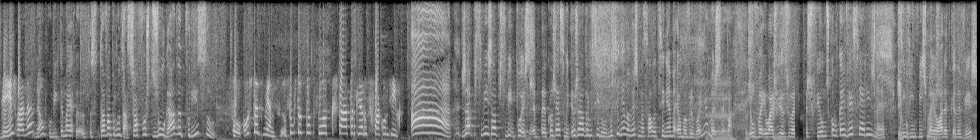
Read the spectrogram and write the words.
Diz, Wanda? Não, comigo também. eh, Estava a perguntar se já foste julgada por isso. Sou constantemente, sobretudo pela pessoa que está a partilhar o sofá contigo. Ah, já percebi, já percebi. Pois, eh, acontece muito. Eu já adormeci no, no cinema, mesmo na sala de cinema. É uma vergonha, mas epá, pois. eu, eu às vezes vejo os filmes como quem vê séries, né? Eu Sim, co- 20 minutos, meia hora de cada vez.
